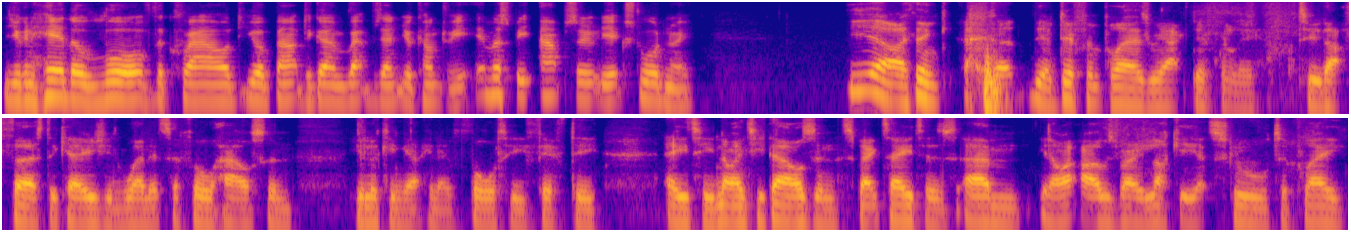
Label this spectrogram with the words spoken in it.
You can hear the roar of the crowd. You're about to go and represent your country. It must be absolutely extraordinary. Yeah, I think know, different players react differently to that first occasion when it's a full house and you're looking at, you know, 40, 50 80, 90,000 spectators. Um, you know, I, I, was very lucky at school to play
